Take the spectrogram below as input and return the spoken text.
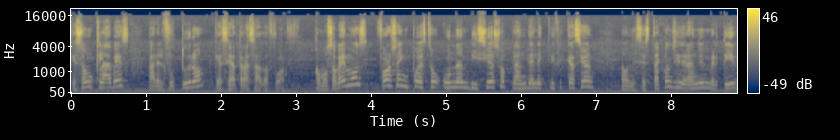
que son claves para el futuro que se ha trazado Ford. Como sabemos, Ford ha impuesto un ambicioso plan de electrificación, donde se está considerando invertir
